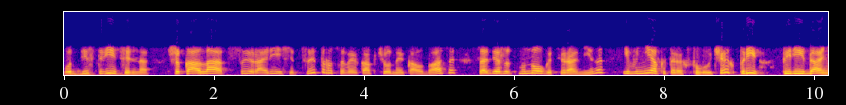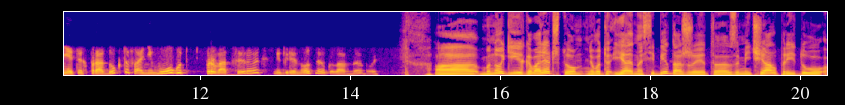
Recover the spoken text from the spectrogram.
Вот действительно, шоколад, сыр, орехи, цитрусовые копченые колбасы содержат много тирамина, и в некоторых случаях при переедании этих продуктов они могут провоцировать мигренозную головную боль. А многие говорят, что вот я на себе даже это замечал, приду э,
